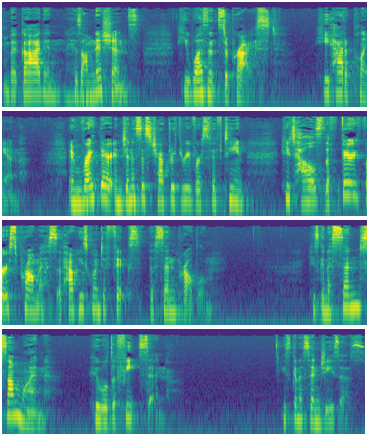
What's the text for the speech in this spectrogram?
But God, in His omniscience, He wasn't surprised. He had a plan. And right there in Genesis chapter 3, verse 15, He tells the very first promise of how He's going to fix the sin problem. He's going to send someone who will defeat sin. He's going to send Jesus.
